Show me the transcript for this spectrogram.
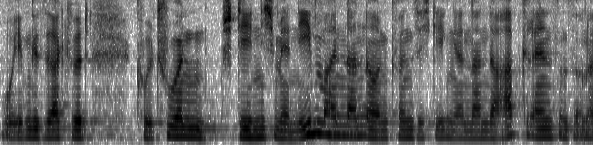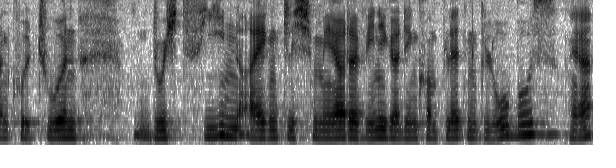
wo eben gesagt wird, Kulturen stehen nicht mehr nebeneinander und können sich gegeneinander abgrenzen, sondern Kulturen durchziehen eigentlich mehr oder weniger den kompletten Globus, ja,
